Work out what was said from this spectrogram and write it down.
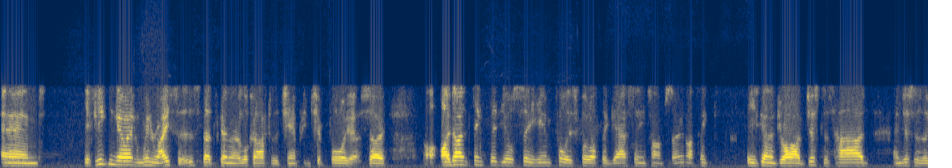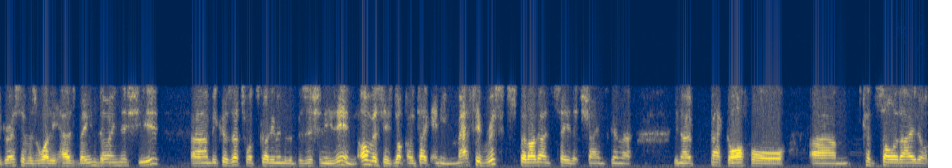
and if you can go out and win races, that's going to look after the championship for you. So I don't think that you'll see him pull his foot off the gas anytime soon. I think he's going to drive just as hard and just as aggressive as what he has been doing this year. Um, because that's what's got him into the position he's in. Obviously, he's not going to take any massive risks, but I don't see that Shane's going to, you know, back off or um, consolidate or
